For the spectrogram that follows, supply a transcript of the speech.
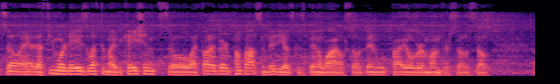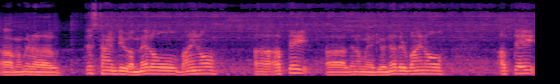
So I had a few more days left of my vacation, so I thought I'd better pump out some videos because it's been a while. So it's been probably over a month or so. So um, I'm gonna this time do a metal vinyl uh, update. Uh, then I'm gonna do another vinyl update.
